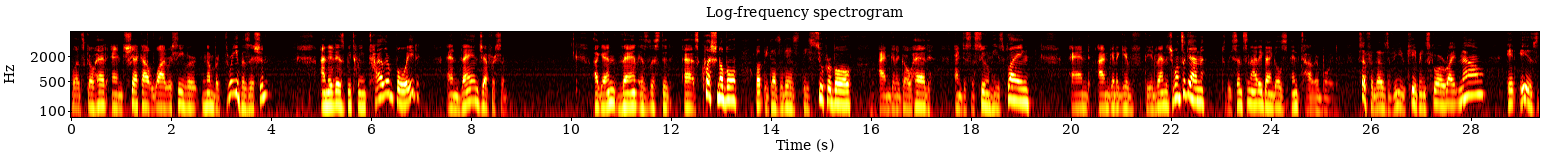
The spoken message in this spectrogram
Let's go ahead and check out wide receiver number 3 position. And it is between Tyler Boyd and Van Jefferson. Again, Van is listed as questionable, but because it is the Super Bowl, I'm going to go ahead and just assume he's playing and I'm going to give the advantage once again to the Cincinnati Bengals and Tyler Boyd. So, for those of you keeping score right now, it is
